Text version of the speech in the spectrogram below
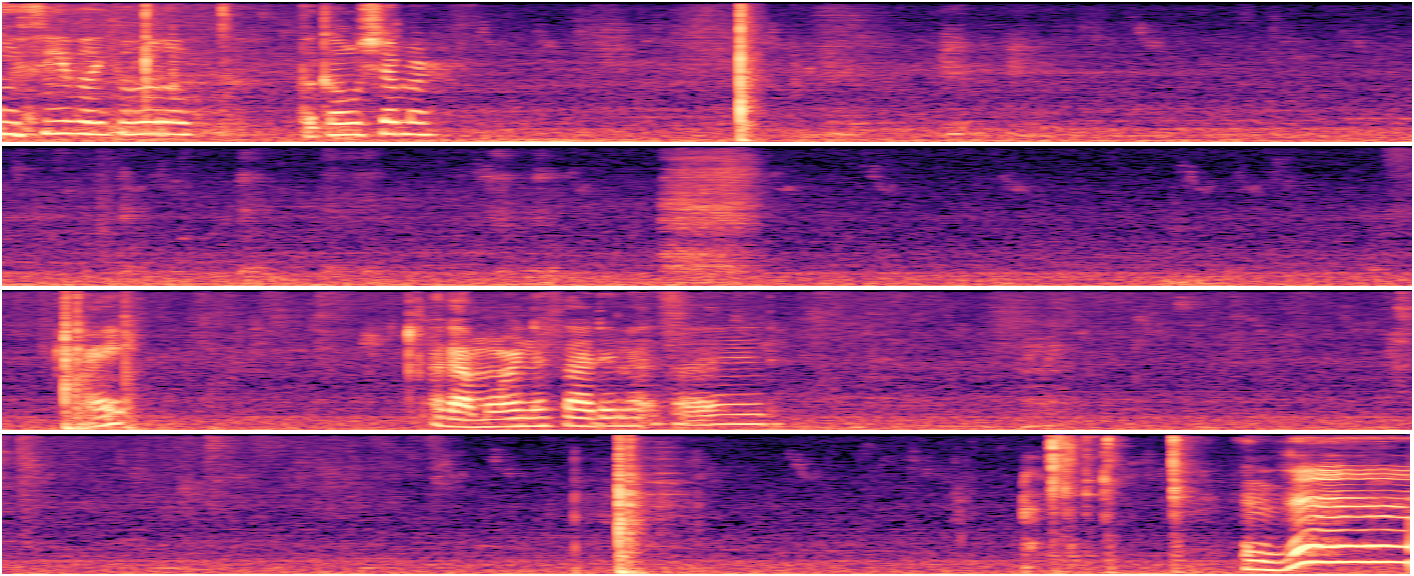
Can you see like the little, the gold shimmer? Right? I got more on this side than that side. And then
